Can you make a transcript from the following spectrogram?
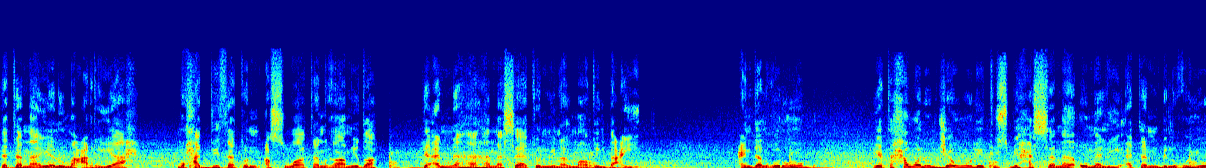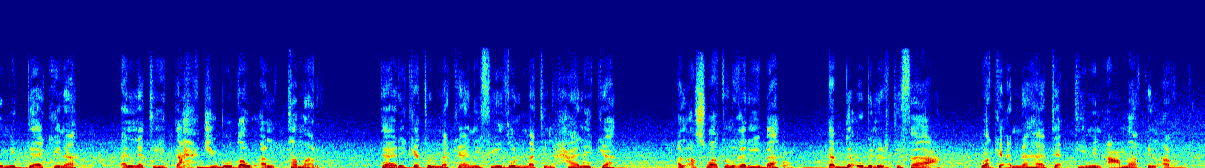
تتمايل مع الرياح محدثة أصواتا غامضة كأنها همسات من الماضي البعيد. عند الغروب يتحول الجو لتصبح السماء مليئة بالغيوم الداكنة التي تحجب ضوء القمر تاركة المكان في ظلمة حالكة. الأصوات الغريبة تبدأ بالارتفاع وكأنها تأتي من أعماق الأرض.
